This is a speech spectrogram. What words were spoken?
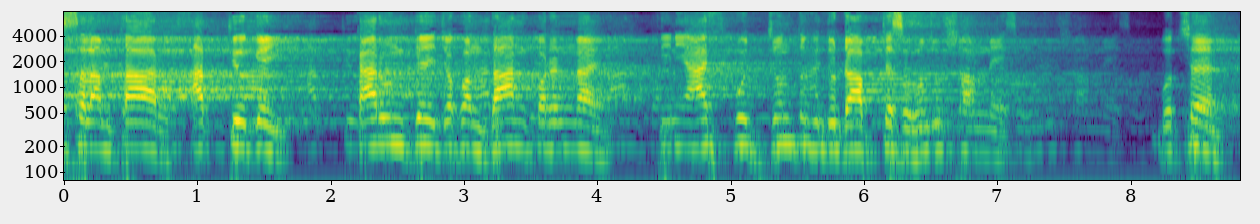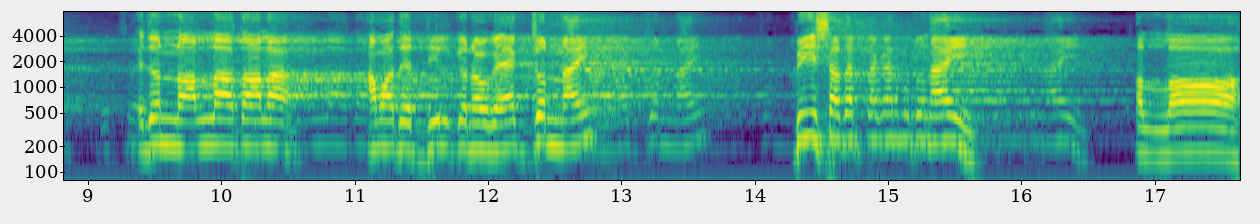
সালাম তার আত্মীয়কেই কারুনকে যখন দান করেন নাই, তিনি আজ পর্যন্ত কিন্তু ডাবতেছে হুজুর সামনে। বুঝছেন? এজন্য আল্লাহ তাআলা আমাদের দিলকে নগে, একজন নাই। একজন নাই বিশ হাজার টাকার মতো নাই। আল্লাহ।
